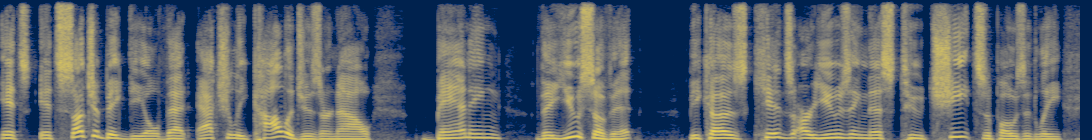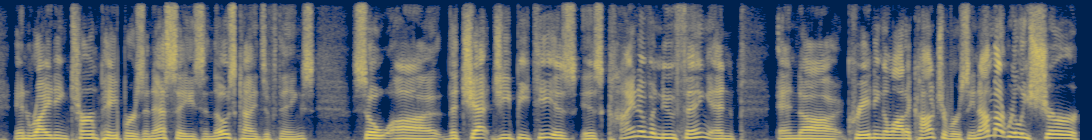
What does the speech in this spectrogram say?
It's it's such a big deal that actually colleges are now banning the use of it because kids are using this to cheat supposedly in writing term papers and essays and those kinds of things. So uh, the Chat GPT is is kind of a new thing and and uh, creating a lot of controversy. And I'm not really sure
